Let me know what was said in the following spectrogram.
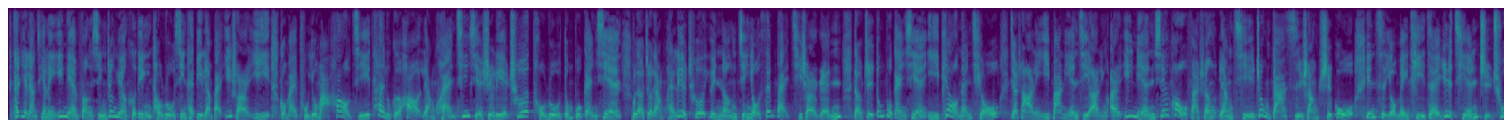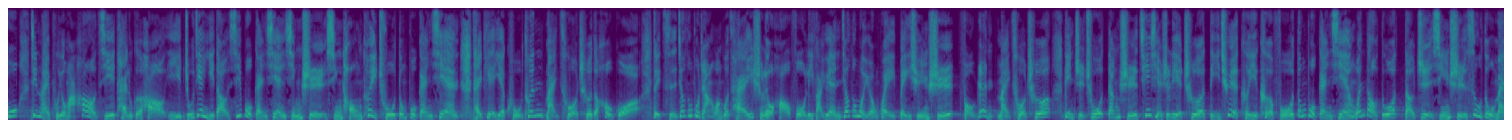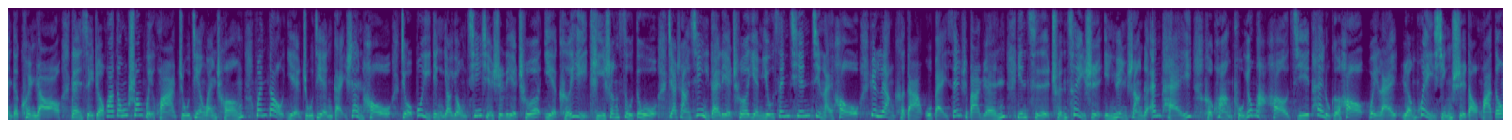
台铁两千零一年奉行政院核定，投入新台币两百一十二亿，购买普悠玛号及泰鲁格号两款倾斜式列车，投入东部干线。不料这两款列车运能仅有三百七十二人，导致东部干线一票难求。加上二零一八年及二零二一年先后发生两起重大死伤事故，因此有媒体在日前指出。近来普悠玛号及泰鲁格号已逐渐移到西部干线行驶，形同退出东部干线。台铁也苦吞买错车的后果。对此，交通部长王国才十六号赴立法院交通委员会备询时，否认买错车，并指出当时倾斜式列车的确可以克服东部干线弯道多，导致行驶速度慢。的困扰，但随着花东双轨化逐渐完成，弯道也逐渐改善后，就不一定要用倾斜式列车，也可以提升速度。加上新一代列车 MU 三千进来后，运量可达五百三十八人，因此纯粹是营运上的安排。何况普悠玛号及泰鲁格号未来仍会行驶到花东。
